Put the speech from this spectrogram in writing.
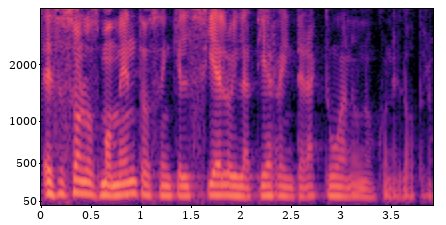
Esos son los momentos en que el cielo y la tierra interactúan uno con el otro.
